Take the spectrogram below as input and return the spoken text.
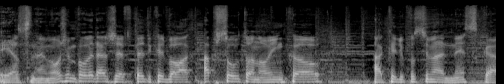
Jasné, môžem povedať, že vtedy, keď bola absolútnou novinkou a keď ju pustíme aj dneska,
